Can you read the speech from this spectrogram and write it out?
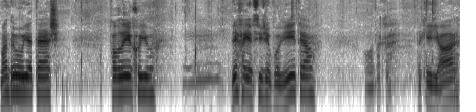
Мандрує теж Павлихою. Дихає свіжим повітрям. О, така, такий яр.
